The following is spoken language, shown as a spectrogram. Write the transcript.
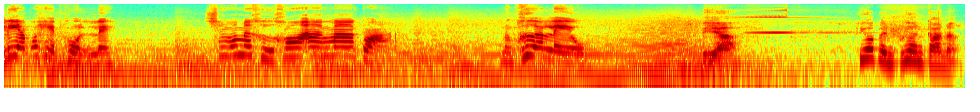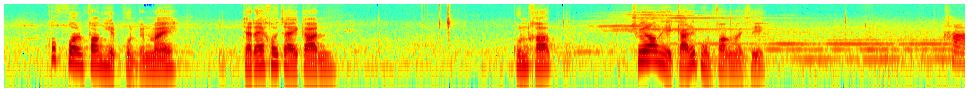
เรียกว่าเหตุผลเลย ฉันว่ามันคือข้ออ้างมากกว่า หนังเพื่อนเลว เบียร์พี่ว่าเป็นเพื่อนกันอะ ก็ควรฟังเหตุผลกันไหม จะได้เข้าใจกัน คุณครับ ช่วยเล่าเหตุการณ์ให้ผมฟังหน่อยสิ ค่ะ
